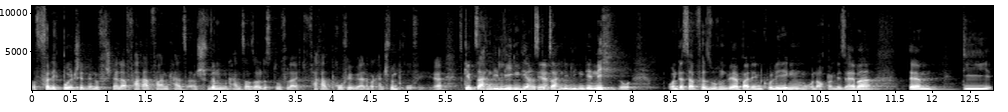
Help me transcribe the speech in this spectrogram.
So völlig Bullshit. Wenn du schneller Fahrrad fahren kannst als schwimmen kannst, dann solltest du vielleicht Fahrradprofi werden, aber kein Schwimmprofi. Ja? Es gibt Sachen, die liegen dir und es ja. gibt Sachen, die liegen dir nicht. So. Und deshalb versuchen wir bei den Kollegen und auch bei mir selber, ähm, die,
